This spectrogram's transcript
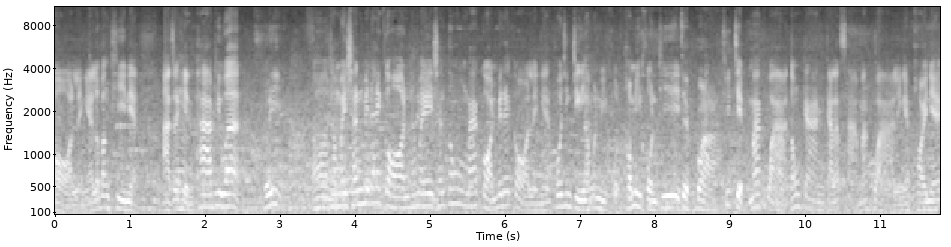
ก่อนอะไรเงี้ยแล้วบางทีเนี่ยอาจจะเห็นภาพที่ว่าเฮ้ยเอ่อทำไมฉันไม่ได้ก่อนทำไมฉันต้องมาก่อนไม่ได้ก่อนอะไรเงี้ยเพราะจริง ๆ แล้วมันมีคนเขามีคนที่ เจ็บกว่า ที่เจ็บมากกว่าต้องการการรักษามากกว่าอะไรเงี้ยพอยเนี้ย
